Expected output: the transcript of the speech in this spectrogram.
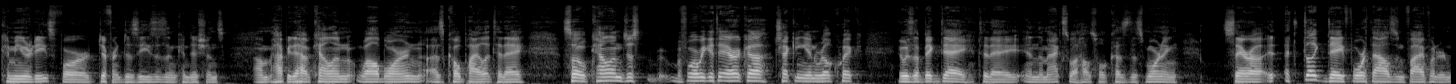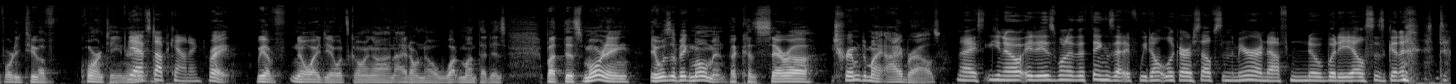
communities for different diseases and conditions. I'm happy to have Kellen Wellborn as co pilot today. So, Kellen, just before we get to Erica, checking in real quick. It was a big day today in the Maxwell household because this morning, Sarah, it's like day 4,542 of quarantine, right? Yeah, I've stopped counting. Right. We have no idea what's going on. I don't know what month that is. But this morning, it was a big moment because Sarah trimmed my eyebrows. Nice. You know, it is one of the things that if we don't look ourselves in the mirror enough, nobody else is going to.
